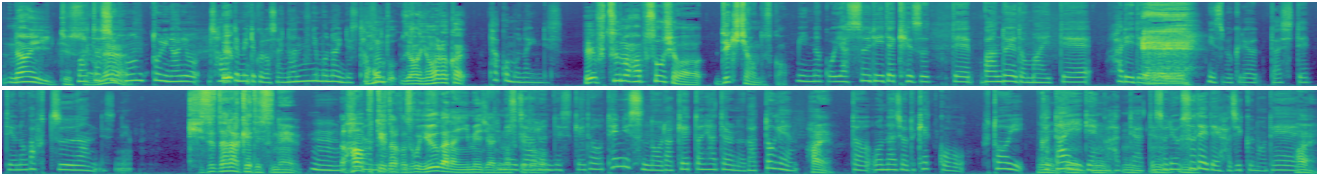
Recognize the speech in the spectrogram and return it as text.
ないですよね。私本当に何も触ってみてください。何にもないんです。本当？いや柔らかい。タコもないんですえ普通のハープ奏者はできちゃうんですか？みんなこうヤスリで削ってバンドエイド巻いて針でえ水ぶくれを出してっていうのが普通なんですね。傷だらけですね、うん。ハープって言ったらすごい優雅なイメージあイりますけど。メージあるんですけどテニスのラケットに貼ってあるのはガット弦。はい。と同じようで結構太い硬い弦が貼ってあってそれを素手で弾くのではい。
